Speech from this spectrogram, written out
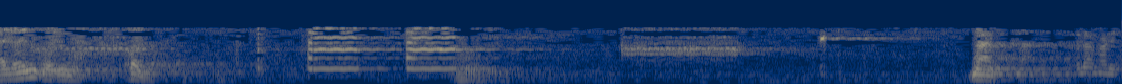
العلم والإيمان. طيب. نعم. السلام عليكم.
